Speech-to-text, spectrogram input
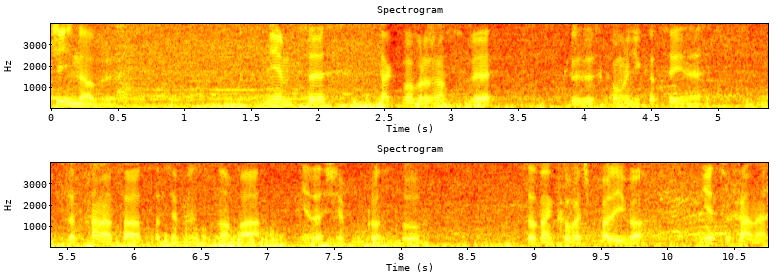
Dzień dobry. Niemcy, tak wyobrażam sobie kryzys komunikacyjny. Zapchana cała stacja benzynowa, nie da się po prostu zatankować paliwa. Niesłychane.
